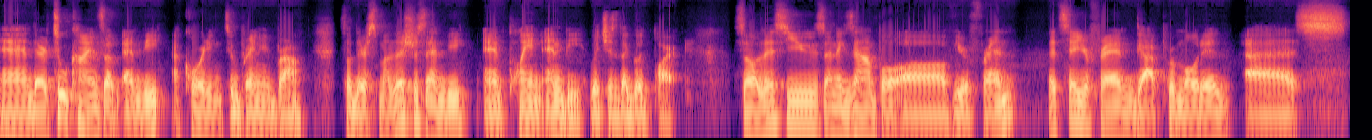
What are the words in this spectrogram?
And there are two kinds of envy, according to Brené Brown. So there's malicious envy and plain envy, which is the good part. So let's use an example of your friend. Let's say your friend got promoted as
